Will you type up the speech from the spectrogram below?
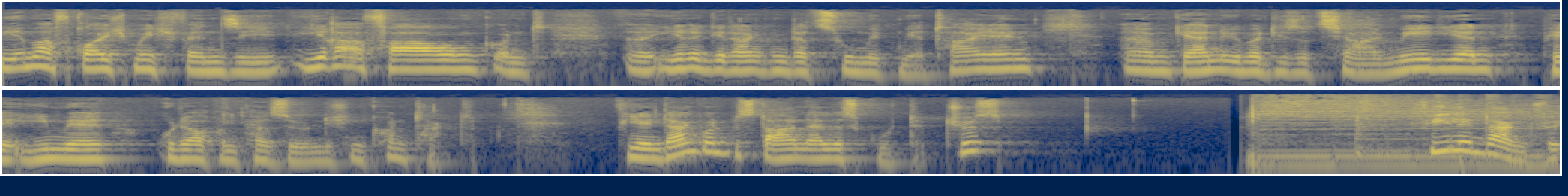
Wie immer freue ich mich, wenn Sie Ihre Erfahrung und äh, Ihre Gedanken dazu mit mir teilen. Ähm, gerne über die sozialen Medien, per E-Mail oder auch im persönlichen Kontakt. Vielen Dank und bis dahin alles Gute. Tschüss. Vielen Dank für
